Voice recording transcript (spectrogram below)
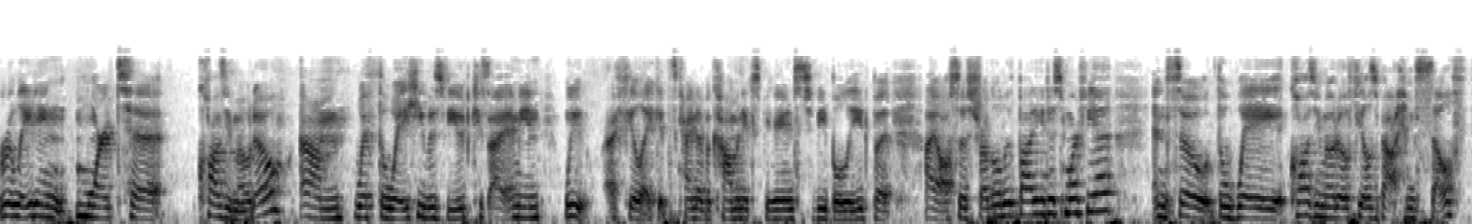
relating more to Quasimodo um, with the way he was viewed. Because I, I mean, we, I feel like it's kind of a common experience to be bullied, but I also struggled with body dysmorphia, and so the way Quasimodo feels about himself,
